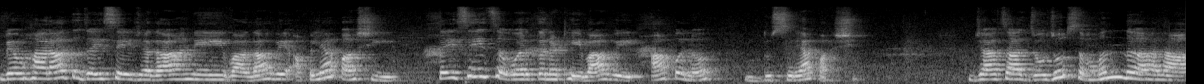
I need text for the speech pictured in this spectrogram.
व्यवहारात जैसे जगाने वागावे आपल्यापाशी तैसेच वर्तन ठेवावे आपण दुसऱ्यापाशी ज्याचा जो जो संबंध आला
